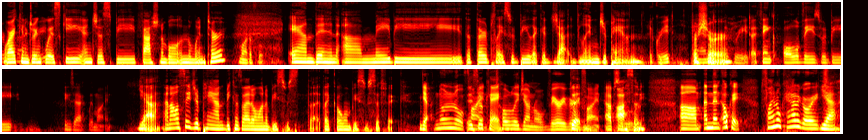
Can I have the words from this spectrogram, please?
where I can drink agreed. whiskey and just be fashionable in the winter. Wonderful. And then um, maybe the third place would be like a ja- in Japan. Agreed. For And sure. Agreed. I think all of these would be exactly mine. Yeah, and I'll say Japan because I don't want to be like I won't be specific. Yeah, no, no, no. Fine. okay. Totally general. Very, very Good. fine. Absolutely. Um, and then, okay, final category. Yeah.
